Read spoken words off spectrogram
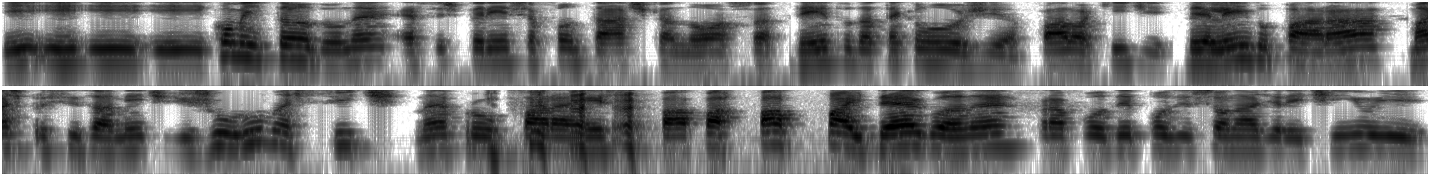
e, e, e, e comentando né, essa experiência fantástica nossa dentro da tecnologia. Falo aqui de Belém do Pará, mais precisamente de Jurunas City, né, para o paraense papai d'égua, né, para poder posicionar direitinho e,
